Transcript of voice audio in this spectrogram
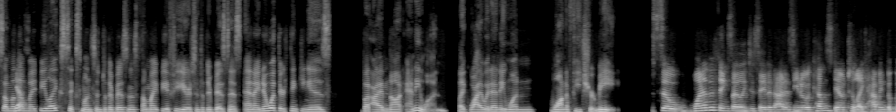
some of yes. them might be like six months into their business, some might be a few years into their business. And I know what they're thinking is, but I'm not anyone. Like, why would anyone want to feature me? So one of the things I like to say to that is, you know, it comes down to like having the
